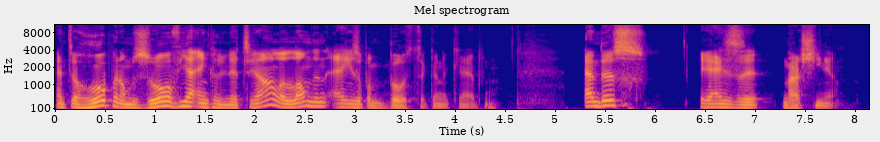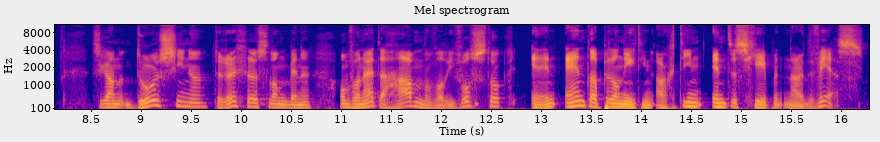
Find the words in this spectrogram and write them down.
en te hopen om zo via enkele neutrale landen ergens op een boot te kunnen kruipen. En dus reizen ze naar China. Ze gaan door China terug Rusland binnen om vanuit de haven van Vladivostok in eind april 1918 in te schepen naar de VS.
